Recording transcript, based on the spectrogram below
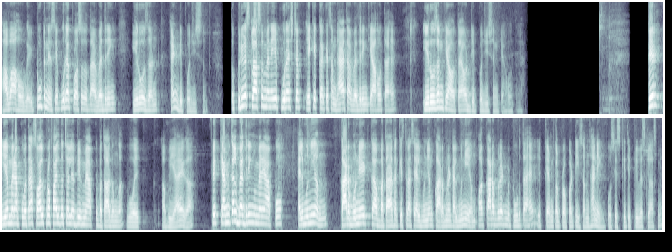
हवा हो गई, टूटने से पूरा प्रोसेस होता है वेदरिंग इरोजन एंड डिपोजिशन तो प्रीवियस क्लास में मैंने ये पूरा स्टेप एक एक करके समझाया था वेदरिंग क्या होता है इरोजन क्या होता है और डिपोजिशन क्या होता है। फिर ये मैंने आपको बताया सॉइल प्रोफ़ाइल तो चलो अभी मैं आपको बता दूँगा, वो एक अभी आएगा। फिर केमिकल बेदरिंग में मैंने आपको एल्यूमिनियम कार्बोनेट का बताया था, किस तरह से एल्यूमिनियम कार्बोनेट एल्यूमिनियम और कार्बोनेट में टूटता है, एक केमिकल प्रॉपर्टी समझाने की कोशिश की थी प्रीवियस क्लास में।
